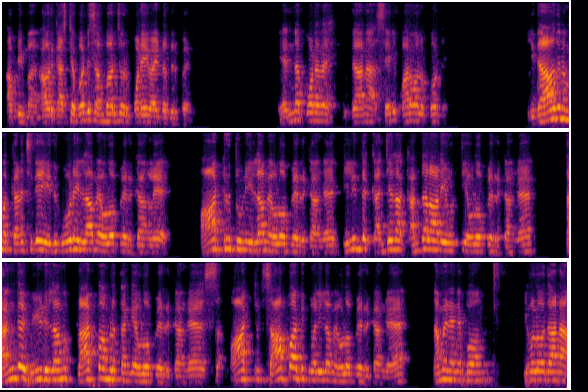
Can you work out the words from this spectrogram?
அப்படி அவர் கஷ்டப்பட்டு சம்பாரிச்சு ஒரு புடவை வாங்கிட்டு வந்திருப்பாரு. என்ன போடவே? இதானா? சரி பரவாயில்ல போட்டு இதாவது நம்ம கிடைச்சதே இது கூட இல்லாம எவ்வளவு பேர் இருக்காங்களே? மாற்று துணி இல்லாம எவ்வளவு பேர் இருக்காங்க? கிழிந்த கஞ்சலா கந்தலாடை உடுத்தி எவ்வளவு பேர் இருக்காங்க? தங்க வீடு இல்லாம பிளாட்ஃபார்ம்ல தங்க எவ்வளவு பேர் இருக்காங்க? மாற்று சாப்பாட்டுக்கு வழி இல்லாம எவ்வளவு பேர் இருக்காங்க? நம்ம நினைப்போம்? இவ்வளவுதானா?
